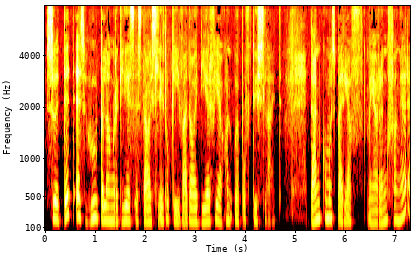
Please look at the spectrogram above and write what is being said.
So dit is hoe belangrik lees is daai sleuteltjie wat daai deur vir jou gaan oop of toesluit. Dan kom ons by jou by jou ringvinger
